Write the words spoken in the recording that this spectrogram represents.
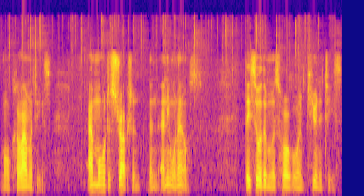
more calamities, and more destruction than anyone else. They saw them as horrible impunities,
